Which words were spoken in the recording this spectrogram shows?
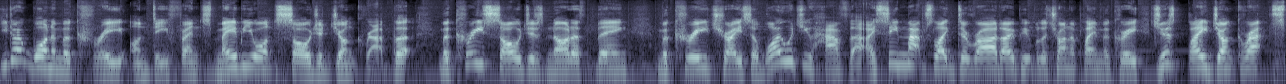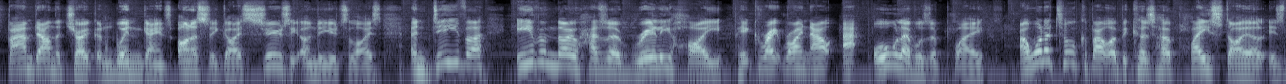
You don't want a McCree on defense. Maybe you want Soldier Junkrat, but McCree Soldier's not a thing. McCree Tracer, why would you have that? I see maps like Dorado, people are trying to play McCree. Just play Junkrat, spam down the choke and win games. Honestly, guys, seriously underutilized. And D.Va even though has a really high pick rate right now at all levels of play, I want to talk about her because her playstyle is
